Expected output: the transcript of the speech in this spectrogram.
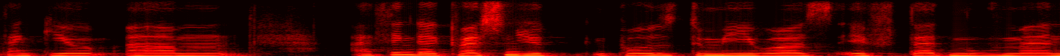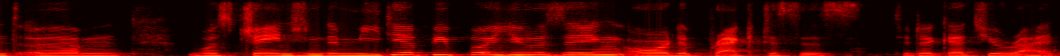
thank you. Um, I think the question you posed to me was if that movement um, was changing the media people are using or the practices. Did I get you right?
